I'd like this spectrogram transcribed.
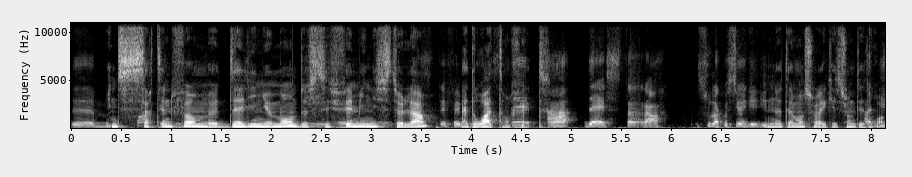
une certaine forme d'alignement de ces féministes-là à droite en fait. notamment sur la question des droits,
